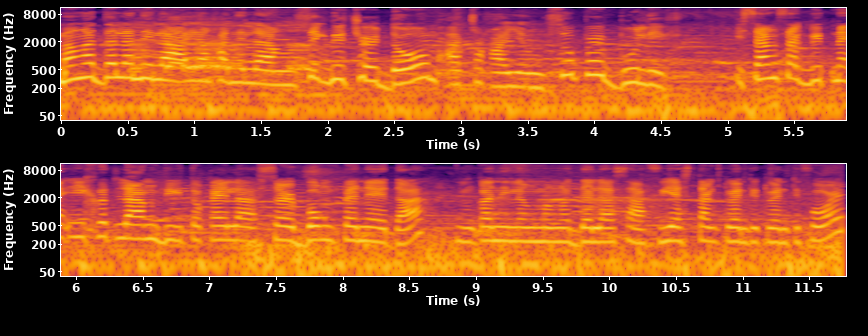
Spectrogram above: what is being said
Mga dala nila ay ang kanilang signature dome at saka yung super bully. Isang saglit na ikot lang dito kay la Sir Bong Pineda, yung kanilang mga dala sa Fiesta 2024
